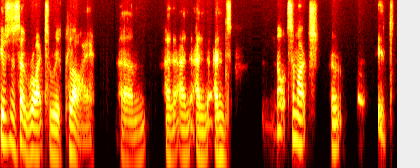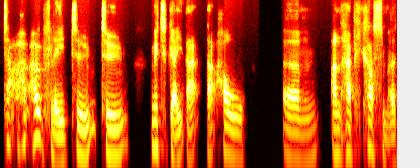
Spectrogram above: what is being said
gives us a right to reply, um, and and and and not so much, uh, it, to, hopefully to to mitigate that that whole um, unhappy customer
